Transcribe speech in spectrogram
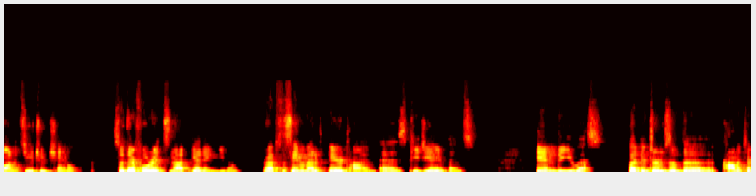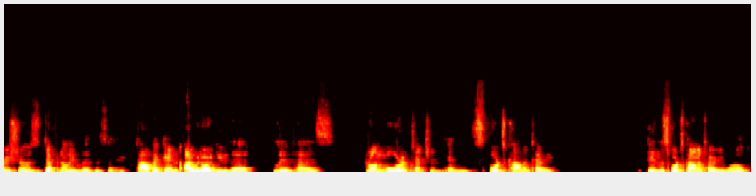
on its YouTube channel. So therefore, it's not getting you know perhaps the same amount of airtime as PGA events in the US. But in terms of the commentary shows, definitely LIV is a topic. And I would argue that LIV has drawn more attention in sports commentary, in the sports commentary world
